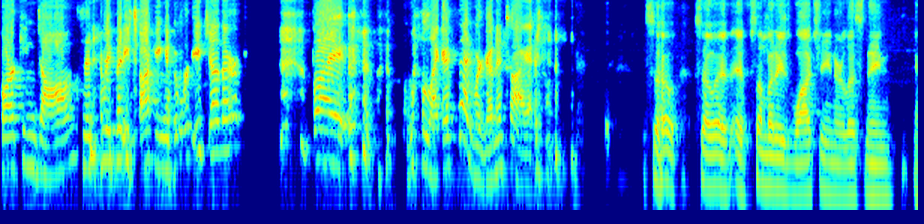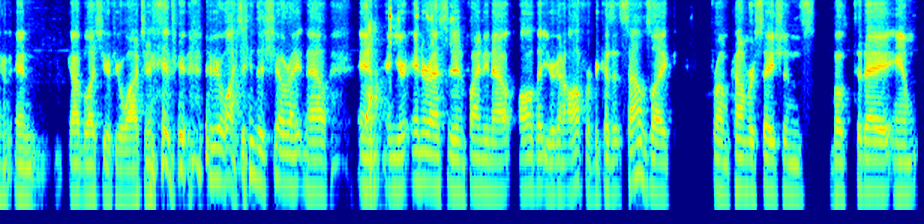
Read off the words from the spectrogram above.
barking dogs and everybody talking over each other. But well, like I said, we're going to try it. So, so if, if somebody's watching or listening, and, and God bless you if you're watching, if you're, if you're watching this show right now, and, yeah. and you're interested in finding out all that you're going to offer, because it sounds like from conversations both today and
